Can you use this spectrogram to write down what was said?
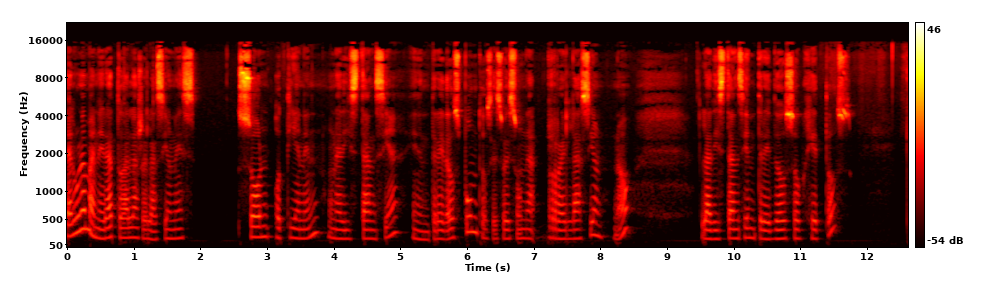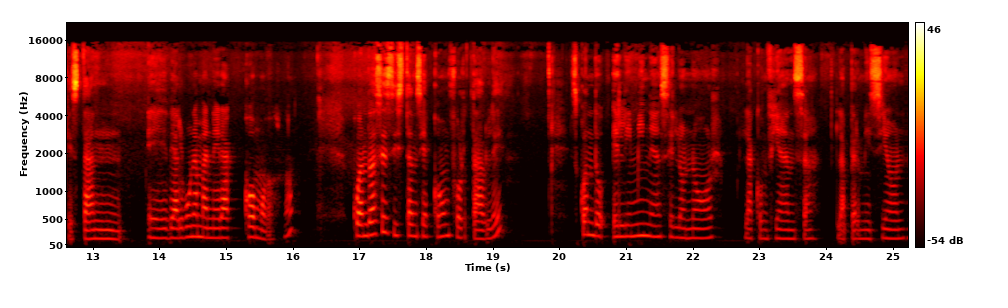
De alguna manera todas las relaciones son o tienen una distancia entre dos puntos, eso es una relación, ¿no? La distancia entre dos objetos que están eh, de alguna manera cómodos, ¿no? Cuando haces distancia confortable, es cuando eliminas el honor, la confianza, la permisión,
